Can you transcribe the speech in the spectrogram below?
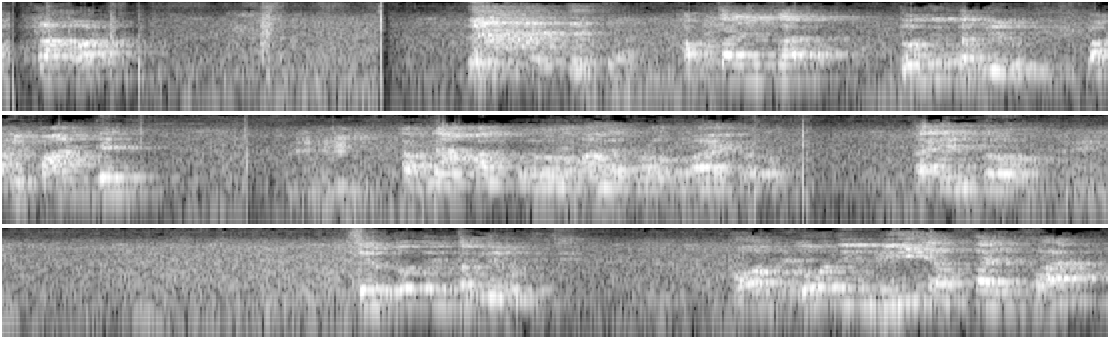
ہفتہ اور ہفتہ اتوار دو دن تبلیغ ہوتی تھی۔ باقی پانچ دن اپنے عمل کرو، نمازیں پڑھو، دعائیں کرو، تعلیم کرو۔ صرف دو دن تبلیغ ہوتی تھی۔ اور دو دن بھی ہفتہ اتوار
